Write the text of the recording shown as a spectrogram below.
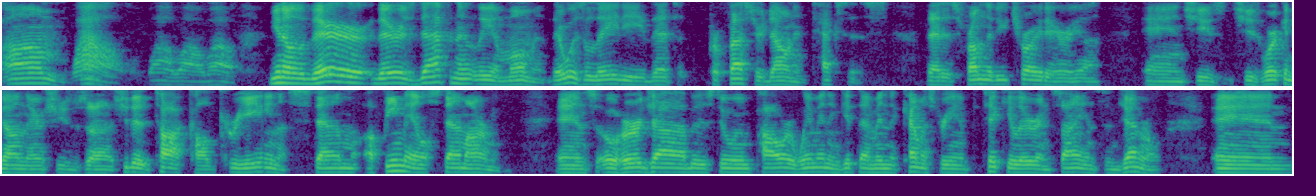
um, wow, wow, wow, wow you know there there is definitely a moment there was a lady that's a professor down in texas that is from the detroit area and she's she's working down there she's uh, she did a talk called creating a stem a female stem army And so her job is to empower women and get them into chemistry in particular and science in general. And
